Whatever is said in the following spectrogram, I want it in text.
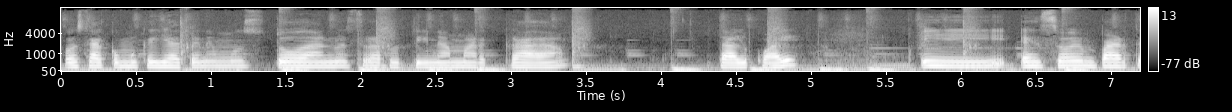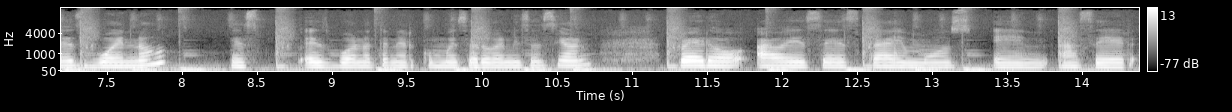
O sea, como que ya tenemos toda nuestra rutina marcada tal cual. Y eso en parte es bueno, es, es bueno tener como esa organización, pero a veces caemos en hacer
